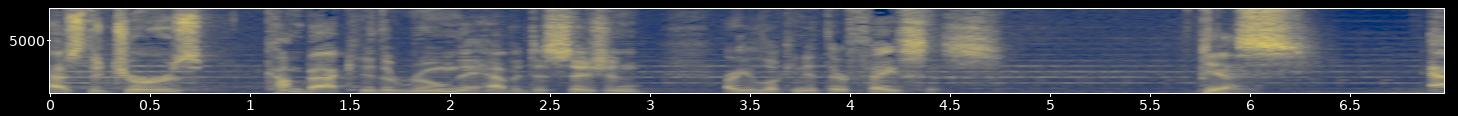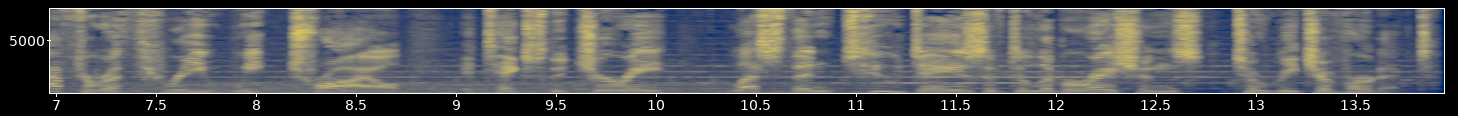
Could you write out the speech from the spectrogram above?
As the jurors come back into the room, they have a decision. Are you looking at their faces? Yes. After a three week trial, it takes the jury less than two days of deliberations to reach a verdict.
